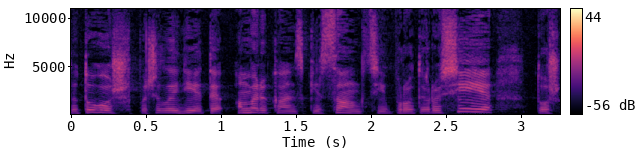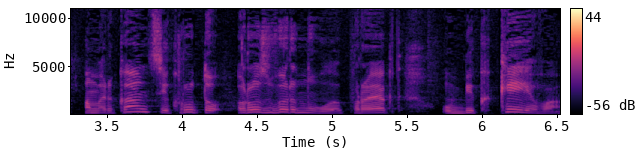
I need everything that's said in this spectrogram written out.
До того ж, почали діяти американські санкції проти Росії. Тож американці круто розвернули проект у бік Києва.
